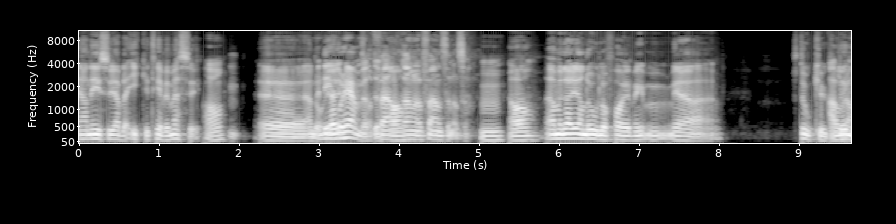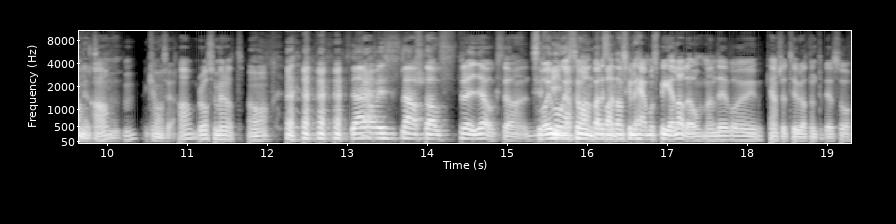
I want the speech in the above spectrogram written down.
han är så jävla icke-tv-mässig. Ja. Eh, ändå. Men det går hem, vet du. Fan, Han har fansen alltså. Mm. Ja, ja men där är ändå Olof har ju mer- mera storkuklugnet. Ja, mm. Kan man säga. Ja, bra summerat. Ja. Där har vi Zlatans tröja också. Det var ju många som hoppades att han skulle hem och spela då. Men det var ju kanske tur att det inte blev så.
